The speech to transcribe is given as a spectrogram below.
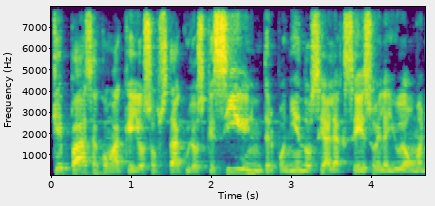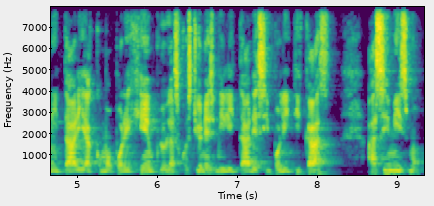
¿qué pasa con aquellos obstáculos que siguen interponiéndose al acceso de la ayuda humanitaria, como por ejemplo las cuestiones militares y políticas? Asimismo,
